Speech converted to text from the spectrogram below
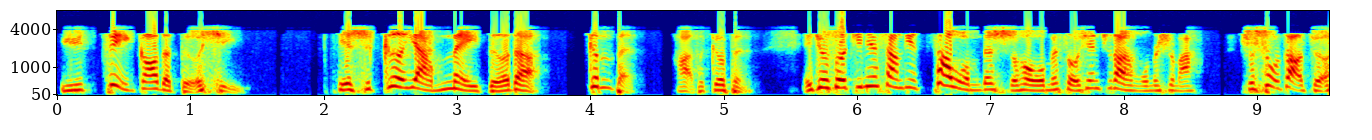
与最高的德行，也是各样美德的根本。好的根本，也就是说，今天上帝造我们的时候，我们首先知道我们什么是受造者。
